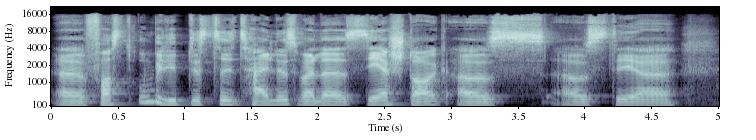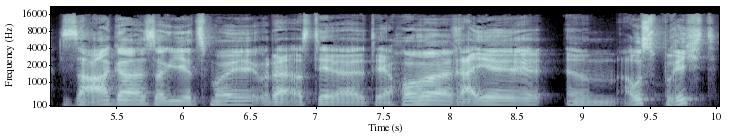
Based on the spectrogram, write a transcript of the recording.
äh, fast unbeliebteste Teil ist, weil er sehr stark aus, aus der Saga, sage ich jetzt mal, oder aus der, der Horrorreihe ähm, ausbricht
